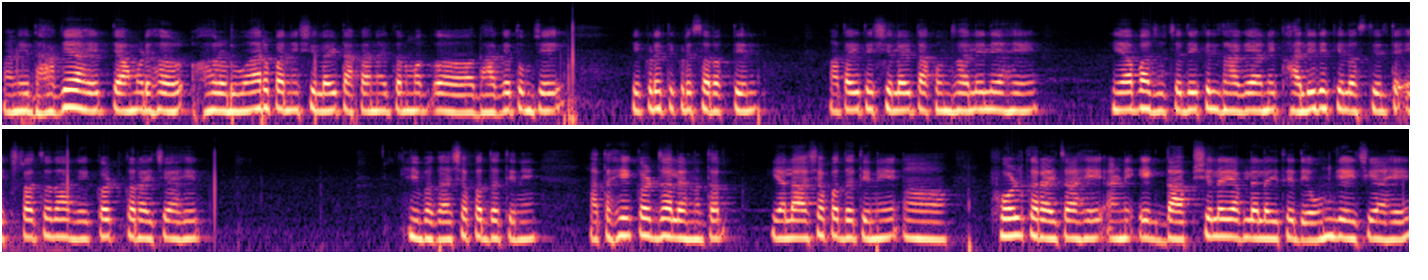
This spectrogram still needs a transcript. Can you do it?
आणि धागे आहेत त्यामुळे ह हळुवारपणे शिलाई टाका नाही तर मग धागे तुमचे इकडे तिकडे सरकतील. आता इथे शिलाई टाकून झालेली आहे. या बाजूचे देखील धागे आणि खाली देखील असतील ते एक्स्ट्राचे धागे कट करायचे आहेत. हे बघा अशा पद्धतीने. आता हे कट झाल्यानंतर याला अशा पद्धतीने फोल्ड करायचं आहे आणि एक दाबशिलाई आपल्याला इथे देऊन घ्यायची आहे.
